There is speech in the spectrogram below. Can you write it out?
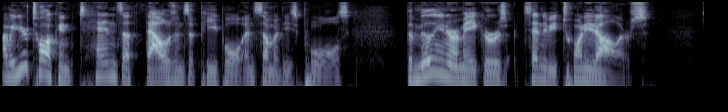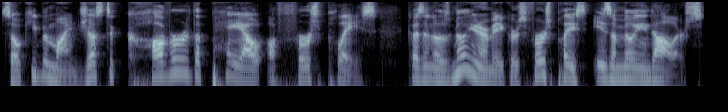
I mean, you're talking tens of thousands of people in some of these pools. The millionaire makers tend to be $20. So keep in mind, just to cover the payout of first place, because in those millionaire makers, first place is a million dollars.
